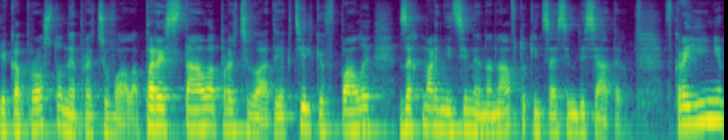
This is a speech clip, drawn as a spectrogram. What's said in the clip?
яка просто не працювала, перестала працювати, як тільки впали захмарні ціни на нафту кінця 70-х. В країні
